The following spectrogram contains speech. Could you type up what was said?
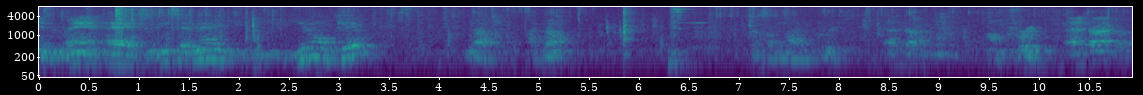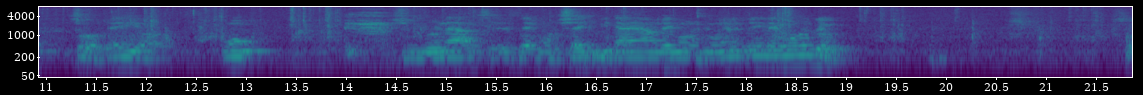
And the man asked me, he said, man, you don't kill? No, I don't. Because I'm not in prison. That's right. I'm free. That's right, brother. So if they, uh, want some analysis, they wanna shake me down, they wanna do anything they wanna do. So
